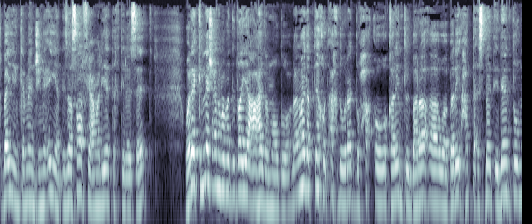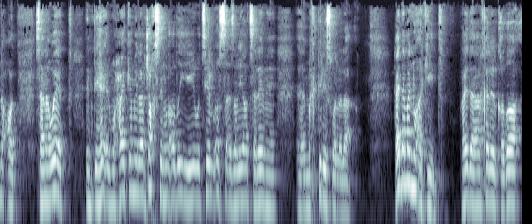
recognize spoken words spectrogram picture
تبين كمان جنائيا إذا صار في عمليات اختلاسات. ولكن ليش أنا ما بدي ضيع على هذا الموضوع؟ لأنه هذا بتاخد أخذ ورد وحقه وقرينة البراءة وبريء حتى إثبات إدانته وبنقعد سنوات انتهاء المحاكمة لنشخصن القضية وتصير القصة إذا رياض سلامة آه، مختلس ولا لا. هذا منه أكيد. هيدا خلي القضاء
